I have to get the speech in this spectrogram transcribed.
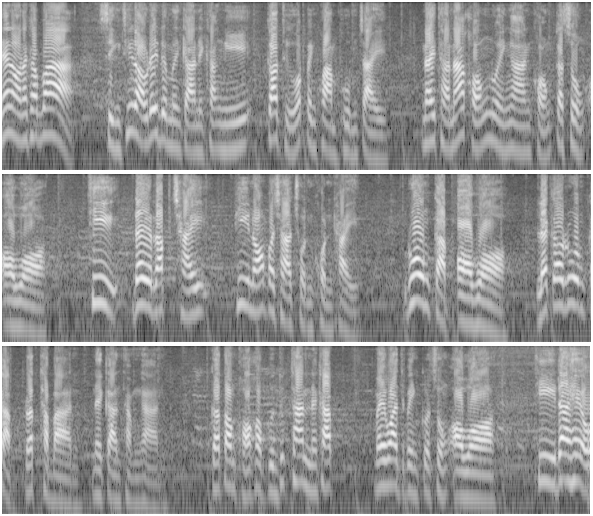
แน่นอนนะครับว่า สิ่งที่เราได้ดำเนินการในครั้งนี้ ก็ถือว่าเป็นความภูมิใจ ในฐานะของหน่วยงานของกระทรวงอว ที่ได้รับใช้พี่น้องประชาชนคนไทย ร่วมกับอว และก็ร่วมกับรัฐบาลในการทำงาน ก็ต้องขอขอบคุณทุกท่านนะครับ ไม่ว่าจะเป็นกระทรวงอว ที่ได้ให้โอ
